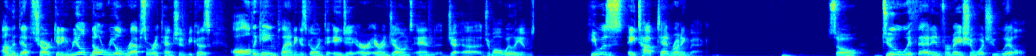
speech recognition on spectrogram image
on the depth chart, getting real no real reps or attention because all the game planning is going to AJ or Aaron Jones and J- uh, Jamaal Williams. He was a top 10 running back. So do with that information what you will.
